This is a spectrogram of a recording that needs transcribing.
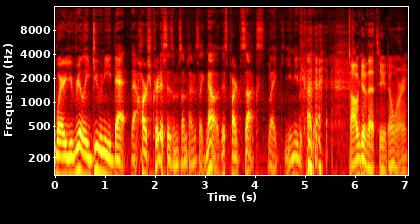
where you really do need that that harsh criticism sometimes like no this part sucks. Like you need to cut it. I'll give that to you. Don't worry.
